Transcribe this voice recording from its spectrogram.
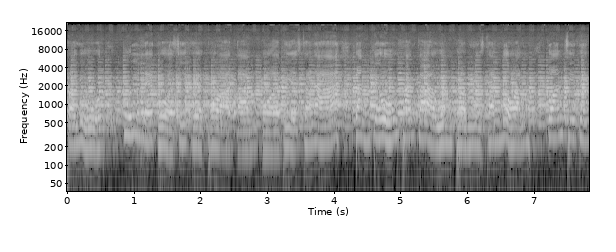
ประโยชน์คุณและตัวสิเกิดพอตามก่อเทศนา ตั้งแต่องค์ท่านฟ้าองค์พระเวสสันดรก่อนสิถึง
